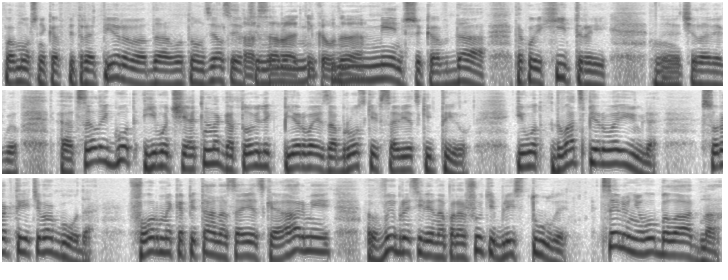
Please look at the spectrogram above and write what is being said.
помощников Петра Первого, да, вот он взял себе в соратников, да. Меньшиков, да, такой хитрый человек был. Целый год его тщательно готовили к первой заброске в советский тыл. И вот 21 июля 43 года формы капитана советской армии выбросили на парашюте близ Тулы. Цель у него была одна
